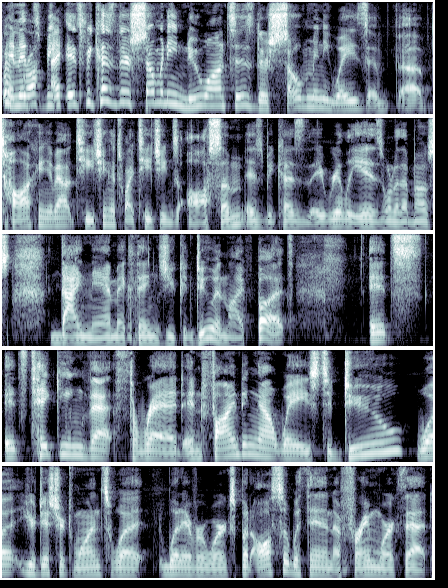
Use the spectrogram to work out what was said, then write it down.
and it's right. be, it's because there's so many nuances, there's so many ways of, of talking about teaching. It's why teaching's awesome, is because it really is one of the most dynamic things you can do in life, but it's it's taking that thread and finding out ways to do what your district wants what whatever works but also within a framework that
